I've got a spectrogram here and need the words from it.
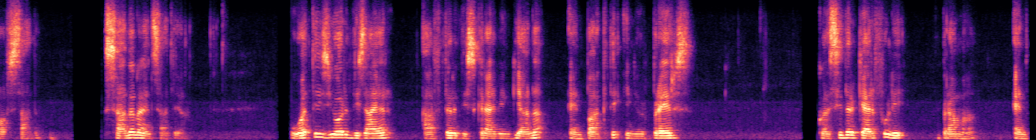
of sadhana, sadhana and sadhya. What is your desire after describing jnana and bhakti in your prayers? Consider carefully Brahma and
